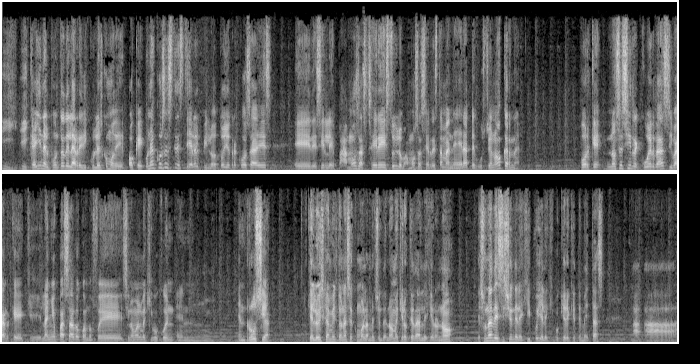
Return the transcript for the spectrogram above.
y, cae en el punto de la ridiculez como de, ok, una cosa es testear al piloto y otra cosa es eh, decirle, vamos a hacer esto y lo vamos a hacer de esta manera, te guste o no, carnal. Porque no sé si recuerdas, Iván, que, que el año pasado cuando fue, si no mal me equivoco, en, en, Rusia, que Lewis Hamilton hace como la mención de, no, me quiero quedar, le dijeron, no, es una decisión del equipo y el equipo quiere que te metas a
